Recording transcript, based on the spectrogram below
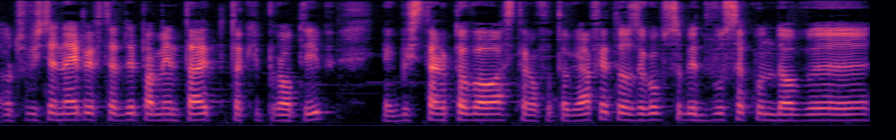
Oczywiście najpierw wtedy pamiętaj, to taki protip. Jakbyś startował astrofotografię, to zrób sobie dwusekundowy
